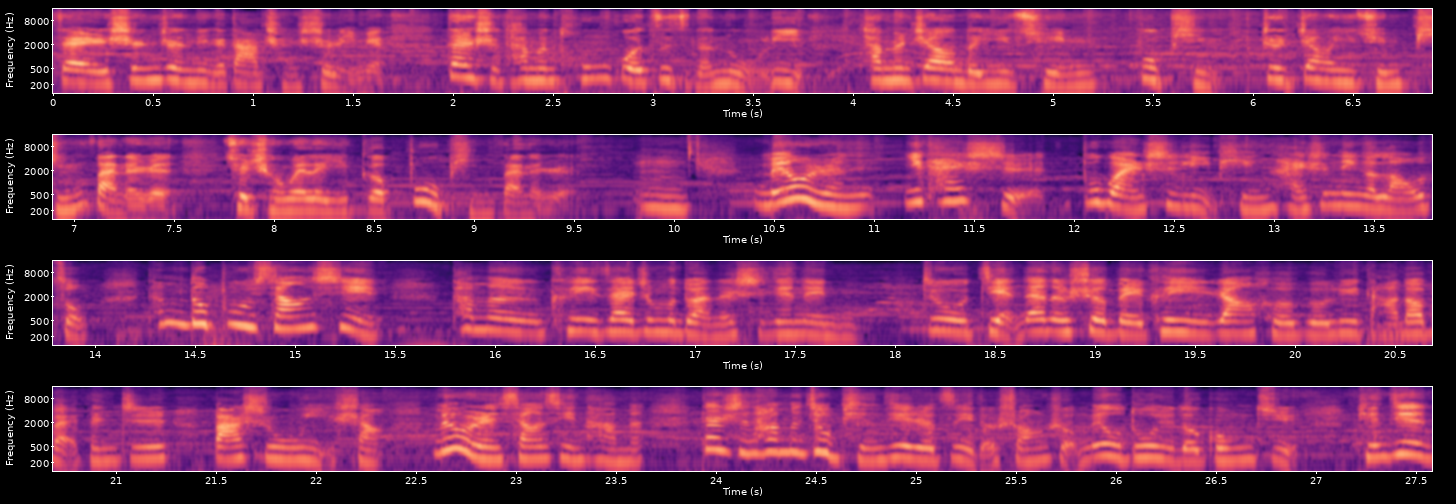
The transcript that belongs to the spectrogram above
在深圳那个大城市里面，但是他们通过自己的努力，他们这样的一群不平，这这样一群平凡的人，却成为了一个不平凡的人。嗯，没有人一开始，不管是李平还是那个老总，他们都不相信他们可以在这么短的时间内。就简单的设备可以让合格率达到百分之八十五以上，没有人相信他们，但是他们就凭借着自己的双手，没有多余的工具，凭借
